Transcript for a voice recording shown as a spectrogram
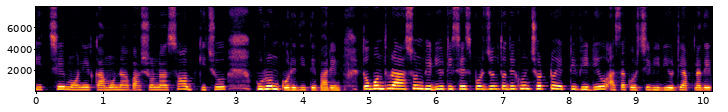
ইচ্ছে, মনের কামনা, বাসনা সব কিছু পূরণ করে দিতে পারেন? তো বন্ধুরা, আসুন ভিডিওটি শেষ পর্যন্ত দেখুন। ছোট্ট একটি ভিডিও। আশা করছি ভিডিওটি আপনাদের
